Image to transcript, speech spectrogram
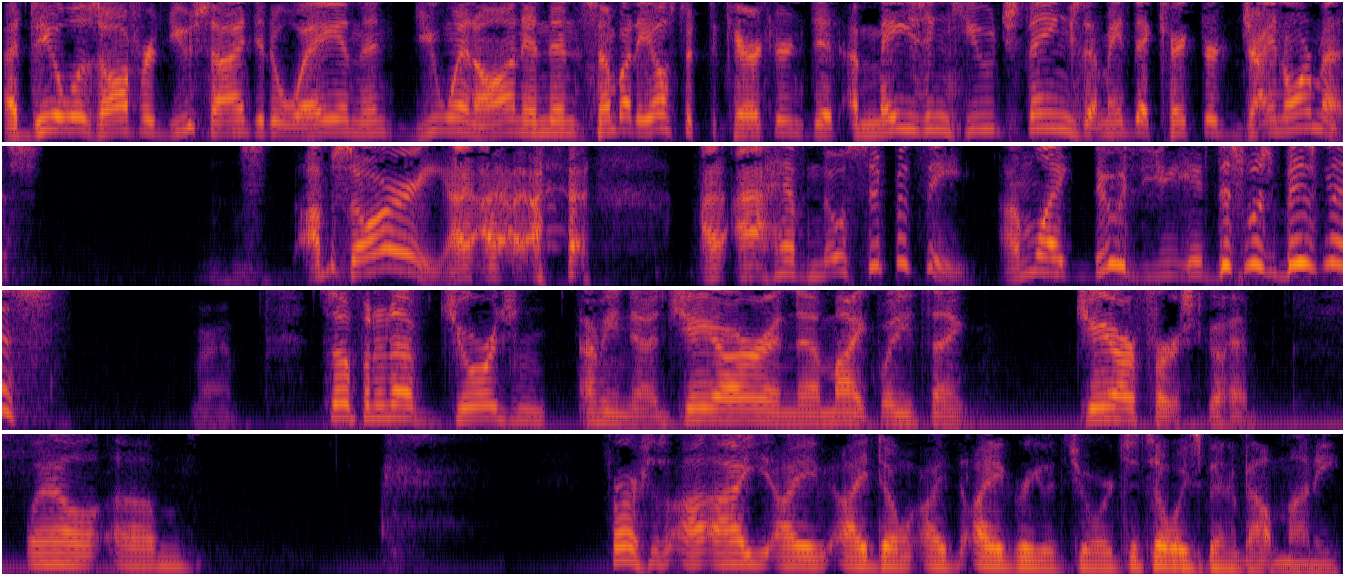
A deal was offered, you signed it away, and then you went on, and then somebody else took the character and did amazing, huge things that made that character ginormous. I'm sorry, I I, I I have no sympathy. I'm like, dude, you, this was business. Right. Let's open it up, George and I mean uh, Jr. and uh, Mike. What do you think? Jr. first. Go ahead. Well, um, first, I, I, I don't, I, I agree with George. It's always been about money.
